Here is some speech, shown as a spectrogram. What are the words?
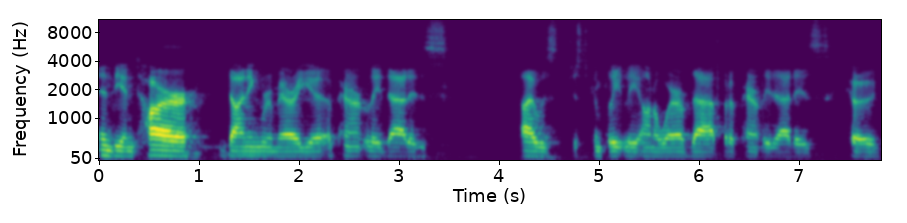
in the entire dining room area. Apparently, that is, I was just completely unaware of that, but apparently that is code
